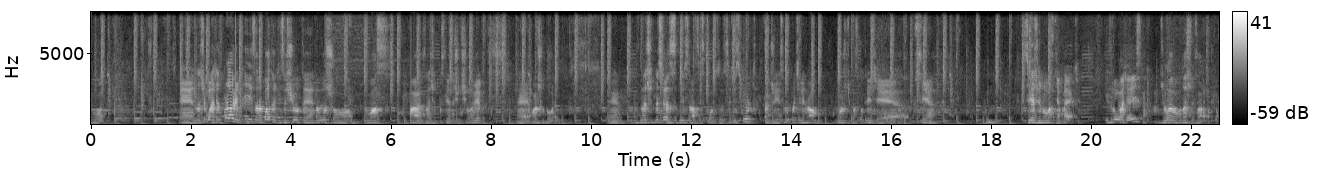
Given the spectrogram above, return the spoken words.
Вот. Э, нажимаете отправить и зарабатываете за счет э, того, что вас покупает, значит, последующий человек э, вашу долю. Э, Значит, для связи с администрацией используется Discord, также есть группа Telegram. Можете посмотреть э, все свежие новости о проекте. Не забывайте о рисках. Желаю вам удачных заработков.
